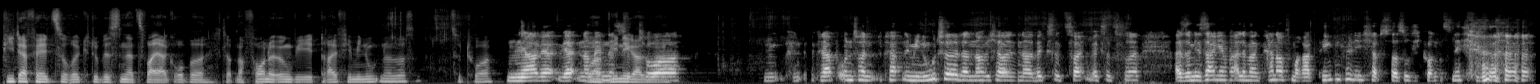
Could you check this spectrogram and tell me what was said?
Peter fällt zurück, du bist in der Zweiergruppe. Ich glaube nach vorne irgendwie drei, vier Minuten oder so zu Tor. Ja, wir, wir hatten am oder Ende zu Tor knapp unter knapp eine Minute, dann habe ich ja in der Wechsel, zweiten Wechselzone. Also mir sagen ja alle, man kann auf dem Rad pinkeln. Ich habe es versucht, ich konnte es nicht. da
